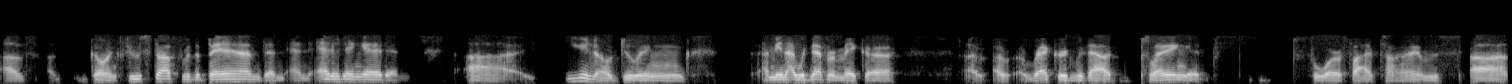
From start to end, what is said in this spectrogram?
of going through stuff with the band and and editing it and uh you know doing I mean I would never make a a, a record without playing it four or five times uh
